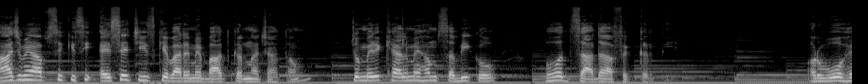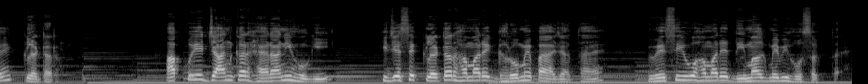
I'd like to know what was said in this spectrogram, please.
आज मैं आपसे किसी ऐसे चीज़ के बारे में बात करना चाहता हूँ, जो मेरे ख्याल में हम सभी को बहुत ज़्यादा अफेक्ट करती है। और वो है क्लटर आपको ये जानकर हैरानी होगी कि जैसे क्लटर हमारे घरों में पाया जाता है, वैसे ही वो हमारे दिमाग में भी हो सकता है।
